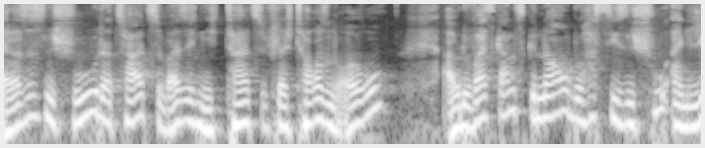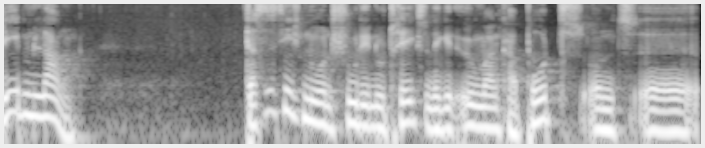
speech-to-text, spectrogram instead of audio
Ja, das ist ein Schuh, da zahlst du, weiß ich nicht, zahlst du vielleicht 1000 Euro, aber du weißt ganz genau, du hast diesen Schuh ein Leben lang das ist nicht nur ein Schuh, den du trägst und der geht irgendwann kaputt und äh,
